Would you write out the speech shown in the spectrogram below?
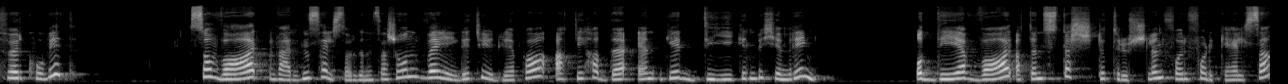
før covid, så var Verdens helseorganisasjon veldig tydelige på at de hadde en gedigen bekymring. Og det var at den største trusselen for folkehelsa,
